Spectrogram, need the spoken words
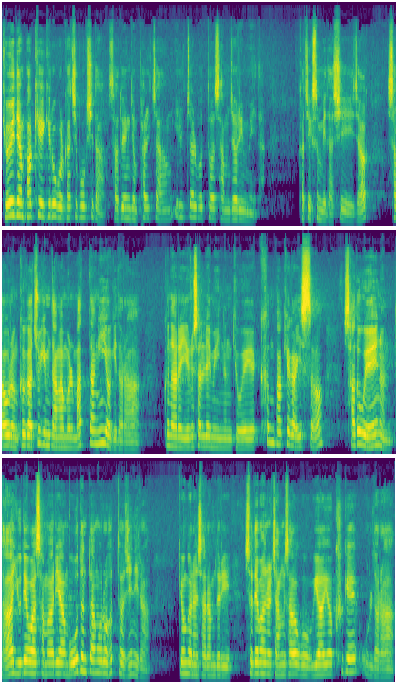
교회에 대한 박해의 기록을 같이 봅시다. 사도행전 8장 1절부터 3절입니다. 같이 읽습니다. 시작. 사울은 그가 죽임 당함을 마땅히 여기더라. 그날에 예루살렘에 있는 교회에 큰 박해가 있어 사도 외에는 다 유대와 사마리아 모든 땅으로 흩어지니라. 경건한 사람들이 서대반을 장사하고 위하여 크게 울더라.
